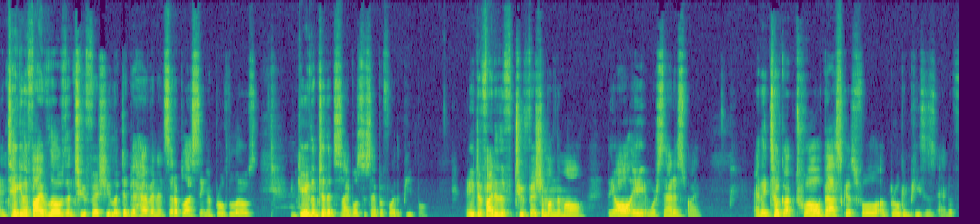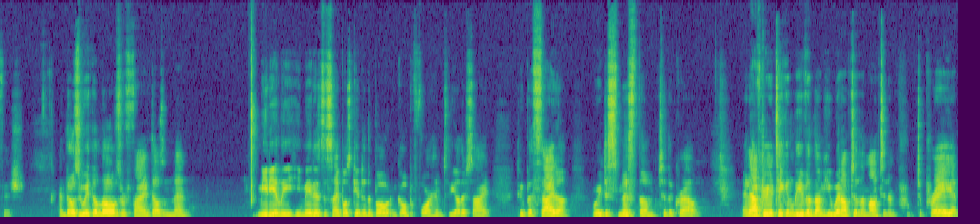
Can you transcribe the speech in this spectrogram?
And taking the five loaves and two fish, he looked up to heaven and said a blessing and broke the loaves and gave them to the disciples to set before the people. And he divided the two fish among them all. They all ate and were satisfied. And they took up twelve baskets full of broken pieces and of fish. And those who ate the loaves were five thousand men. Immediately he made his disciples get into the boat and go before him to the other side, to Bethsaida, where he dismissed them to the crowd. And after he had taken leave of them, he went up to the mountain to pray. And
